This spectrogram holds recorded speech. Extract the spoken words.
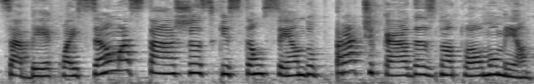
Saber quais são as taxas que estão sendo praticadas no atual momento.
